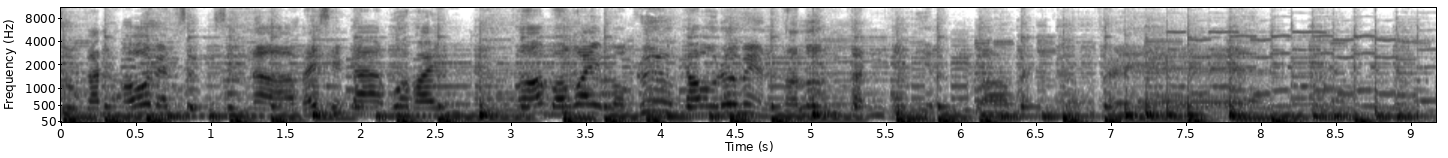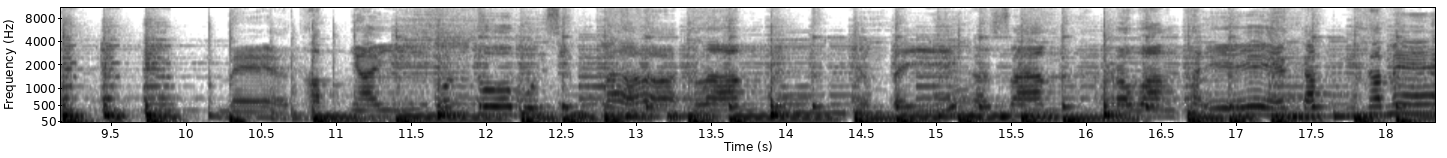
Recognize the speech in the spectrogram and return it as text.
สู่กันโอ้แบบซึ้งซึ้งหน้าไผเสกาหัวไผขอบอกไว้บอกคือเก่าเด้อแม่นถล่มกันเห็นเห็นว่าไม่ต้องแฟแม่ทับใหญ่คนโตบุญสินพากลางจังไตกระสังระวังไทยกับขแม่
